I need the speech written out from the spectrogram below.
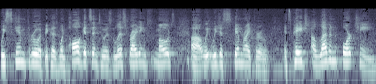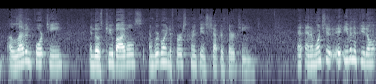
we skim through it because when Paul gets into his list writing modes, uh, we, we just skim right through. It's page 1114. 1114 in those Pew Bibles, and we're going to 1 Corinthians chapter 13. And, and I want you, even if you don't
